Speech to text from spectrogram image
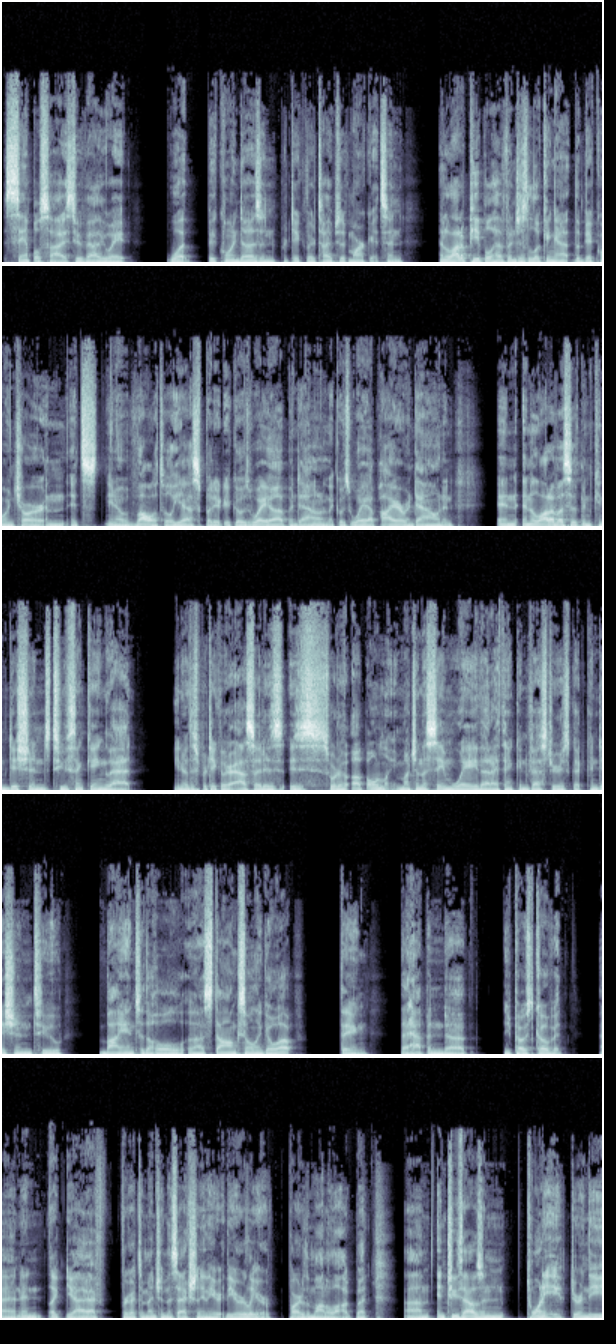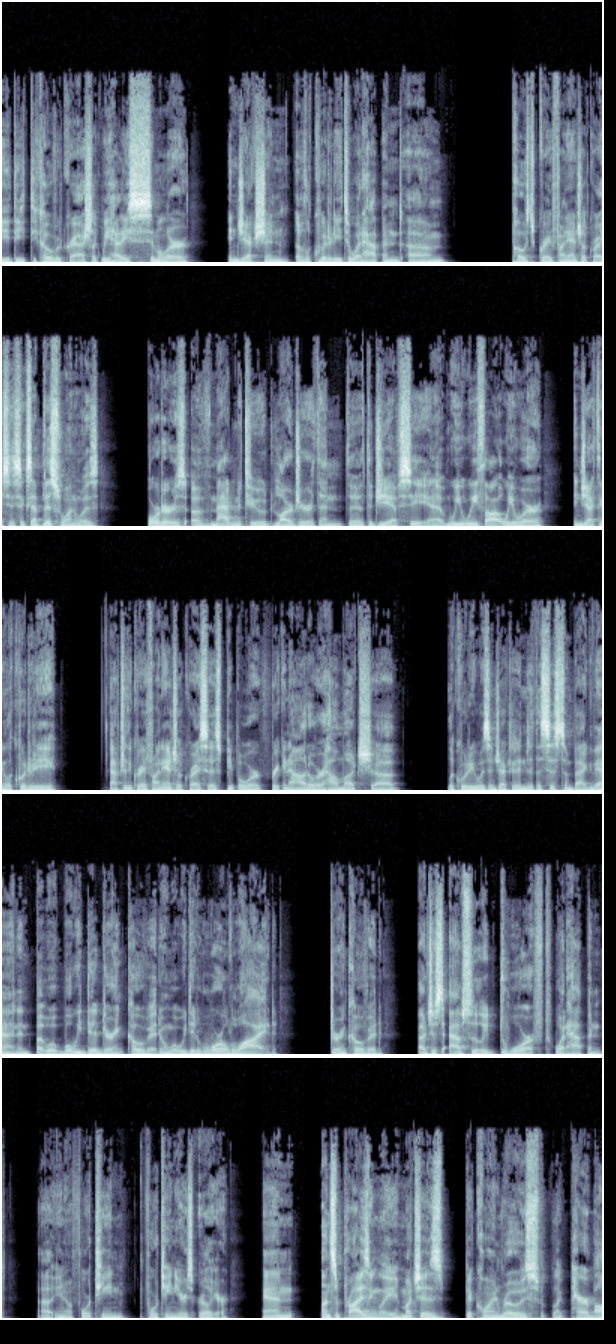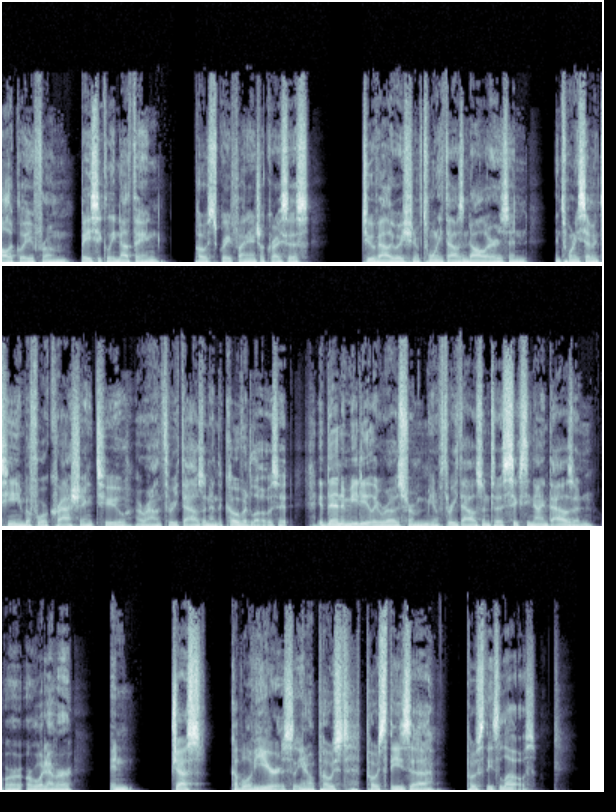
sample size to evaluate what Bitcoin does in particular types of markets. And and a lot of people have been just looking at the Bitcoin chart and it's, you know, volatile, yes, but it, it goes way up and down and it goes way up higher and down. And and and a lot of us have been conditioned to thinking that, you know, this particular asset is is sort of up only, much in the same way that I think investors got conditioned to buy into the whole uh, stonks only go up thing that happened uh, post COVID and and like yeah, I forgot to mention this actually in the the earlier part of the monologue, but um, in 2020 during the, the the COVID crash, like we had a similar injection of liquidity to what happened um, post Great Financial Crisis, except this one was orders of magnitude larger than the the GFC. Uh, we we thought we were injecting liquidity after the Great Financial Crisis. People were freaking out over how much uh, liquidity was injected into the system back then. And but what, what we did during COVID and what we did worldwide during COVID uh, just absolutely dwarfed what happened, uh, you know, 14, 14 years earlier. And unsurprisingly, much as Bitcoin rose like parabolically from basically nothing post Great Financial Crisis to a valuation of twenty thousand dollars in in 2017 before crashing to around 3,000 in the COVID lows. It it then immediately rose from you know 3,000 to 69,000 or or whatever in just a couple of years. You know, post post these uh, post these lows,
